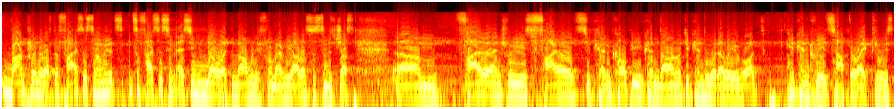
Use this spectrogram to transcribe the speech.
one printed of the file system. I mean, it's, it's a file system as you know it normally from every other system. It's just um, file entries, files you can copy, you can download, you can do whatever you want. You can create subdirectories.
